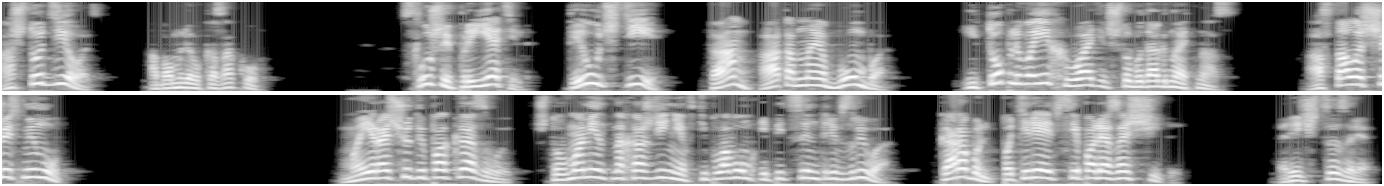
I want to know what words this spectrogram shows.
«А что делать?» — обомлел Казаков. «Слушай, приятель, ты учти, там атомная бомба, и топлива ей хватит, чтобы догнать нас. Осталось шесть минут. Мои расчеты показывают, что в момент нахождения в тепловом эпицентре взрыва корабль потеряет все поля защиты. Речь Цезаря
